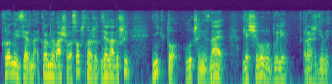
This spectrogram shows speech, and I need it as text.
Кроме, зерна, кроме вашего собственного зерна души, никто лучше не знает, для чего вы были рождены.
